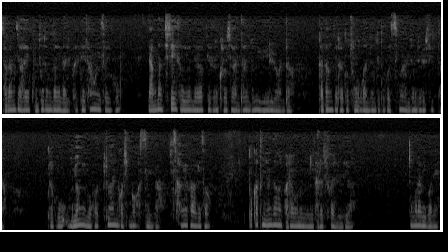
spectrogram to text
다당제 하에 군소정당이 난립할 때 상황에서이고 양당 체제에서 의원 내각 제에서는 그러지 않다는 점이 유의를 요한다. 다당제라도 종국 안정제도가 있으면 안정적일 수 있다. 결국 운영에 뭐가 필요한 것인 것 같습니다. 사회과학에서 똑같은 현상을 바라보는 눈이 다를 수가 있는데요. 동그라미 번에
